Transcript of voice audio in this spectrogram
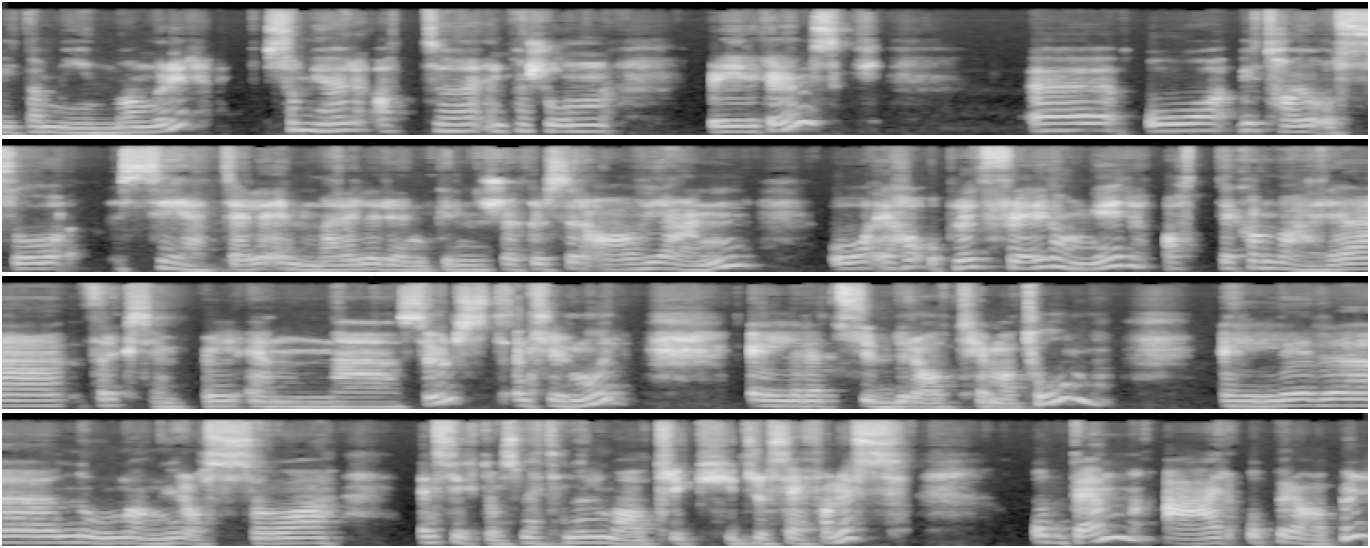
vitaminmangler som gjør at eh, en person blir glemsk. Uh, og vi tar jo også CT eller MR eller røntgenundersøkelser av hjernen og jeg har opplevd flere ganger at det kan være f.eks. en uh, svulst, en tumor, eller et subduralt hematom. Eller uh, noen ganger også en sykdom som heter normaltrykkhydrocefalus. Og den er operabel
